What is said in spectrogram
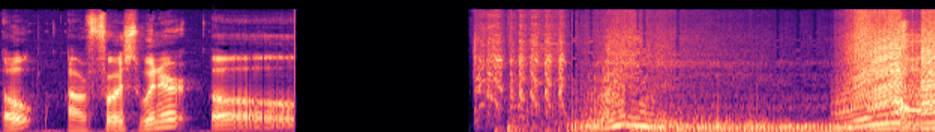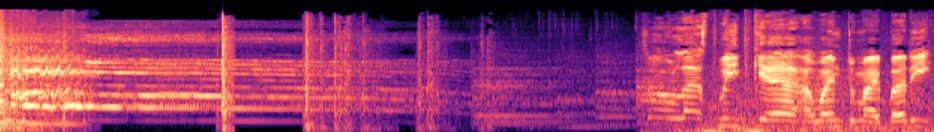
Oh, our first winner. Oh. So last week uh, I went to my buddy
